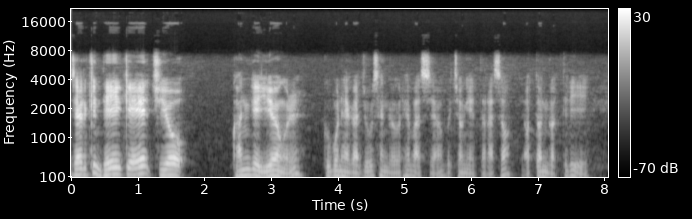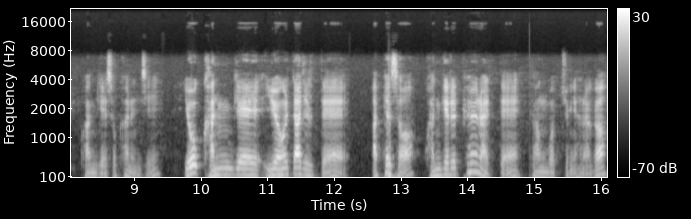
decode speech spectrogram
자, 이렇게 네 개의 주요 관계 유형을 구분해 가지고 생각을 해 봤어요. 그 정의에 따라서 어떤 것들이 관계에 속하는지. 이 관계 유형을 따질 때 앞에서 관계를 표현할 때 방법 중에 하나가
